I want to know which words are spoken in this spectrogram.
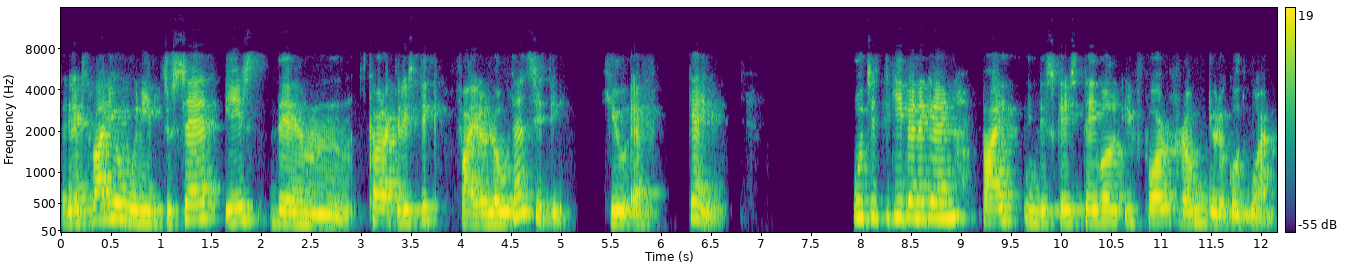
The next value we need to set is the um, characteristic fire load density, QFK, which is given again by, in this case, table E4 from Eurocode 1,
